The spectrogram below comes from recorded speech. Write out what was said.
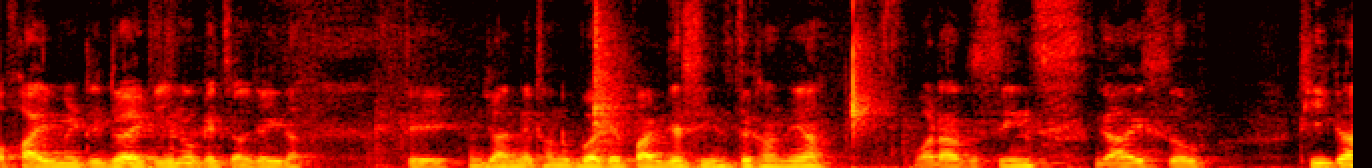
ਆਪਾਂ 5 ਮਿੰਟ ਦੀ ਡਰਾਈ ਕਲੀਨ ਹੋ ਕੇ ਚੱਲ ਜਾਈਦਾ। ਤੇ ਹੁਣ ਜਾਣੇ ਤੁਹਾਨੂੰ ਬਰਥਡੇ ਪਾਰਟੀ ਦੇ ਸੀਨਸ ਦਿਖਾਉਂਦੇ ਆ what are the scenes guys so ਠੀਕ ਆ?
